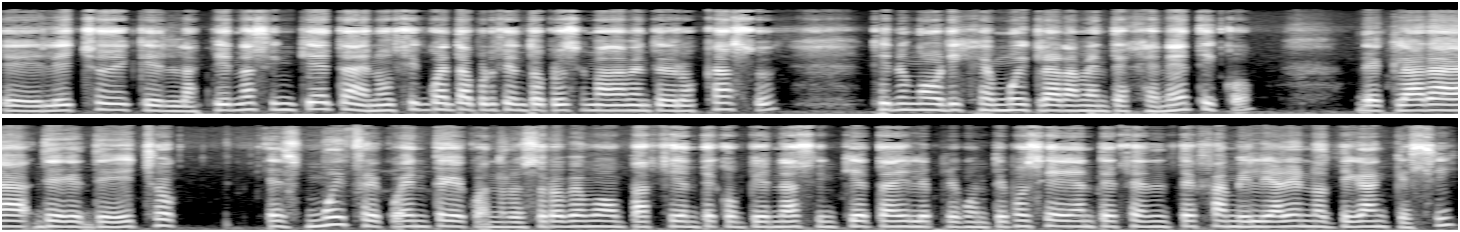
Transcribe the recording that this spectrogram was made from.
hecho de que las piernas inquietas, en un 50% aproximadamente de los casos, tienen un origen muy claramente genético. De, de hecho, es muy frecuente que cuando nosotros vemos a un paciente con piernas inquietas y le preguntemos si hay antecedentes familiares, nos digan que sí,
